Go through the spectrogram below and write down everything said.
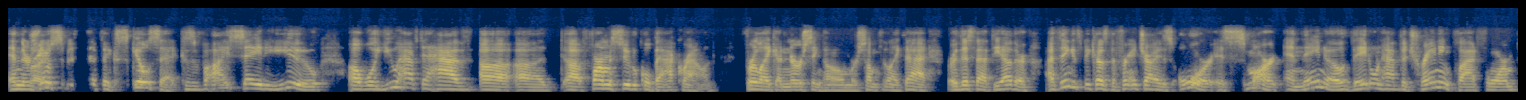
And there's right. no specific skill set. Because if I say to you, uh, well, you have to have a, a, a pharmaceutical background for like a nursing home or something like that, or this, that, the other. I think it's because the franchise or is smart and they know they don't have the training platform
